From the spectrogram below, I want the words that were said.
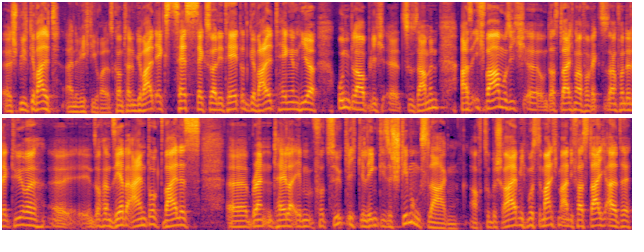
äh, spielt Gewalt eine wichtige Rolle. Es kommt zu einem Gewaltexzess, Sexualität und Gewalt hängen hier unglaublich äh, zusammen. Also ich war, muss ich, äh, um das gleich mal vorweg zu sagen, von der Lektüre äh, insofern sehr beeindruckt, weil es äh, Brandon Taylor eben vorzüglich gelingt, diese Stimmungslagen auch zu beschreiben. Ich musste manchmal an die fast gleich alte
